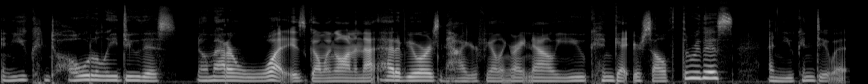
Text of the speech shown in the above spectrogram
and you can totally do this no matter what is going on in that head of yours and how you're feeling right now. You can get yourself through this and you can do it.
